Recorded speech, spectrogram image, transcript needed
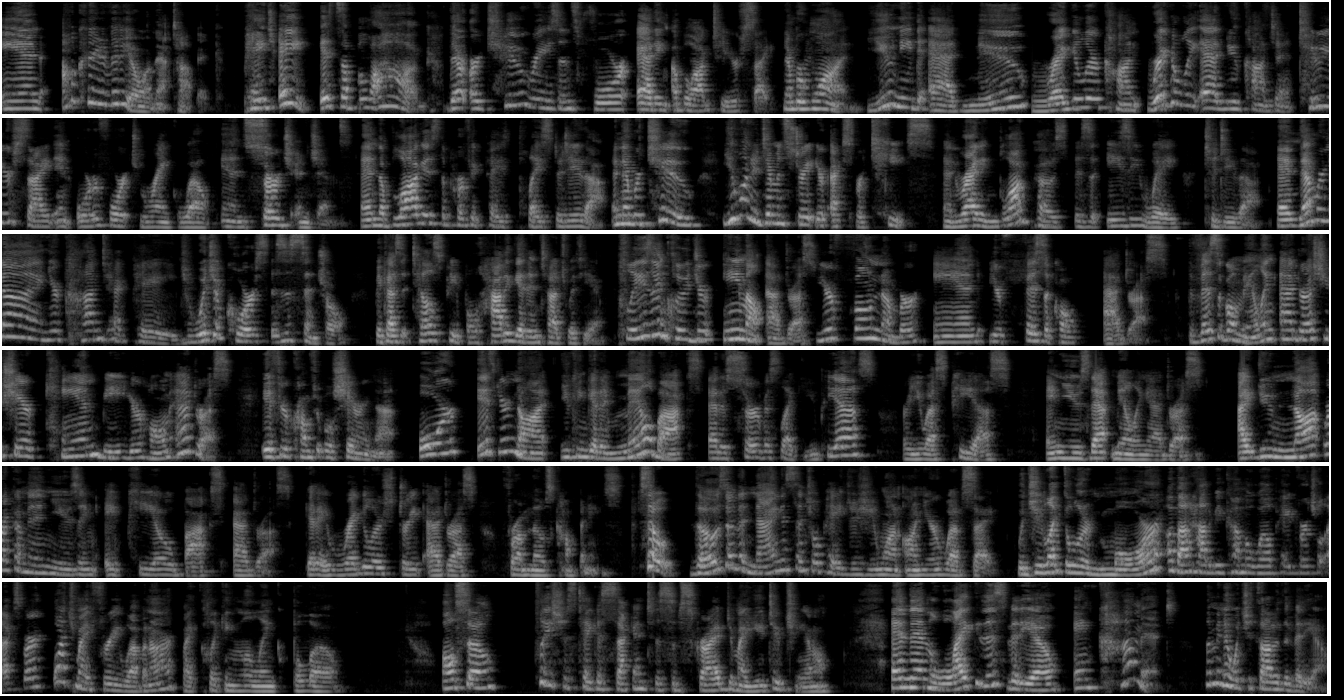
And I'll create a video on that topic. Page eight, it's a blog. There are two reasons for adding a blog to your site. Number one, you need to add new regular con regularly add new content to your site in order for it to rank well in search engines. And the blog is the perfect place to do that. And number two, you want to demonstrate your expertise and writing blog posts is an easy way to do that. And number nine, your contact page, which of course is essential because it tells people how to get in touch with you. Please include your email address, your phone number, and your physical address. The physical mailing address you share can be your home address if you're comfortable sharing that. Or if you're not, you can get a mailbox at a service like UPS or USPS and use that mailing address. I do not recommend using a P.O. box address. Get a regular street address from those companies. So those are the nine essential pages you want on your website. Would you like to learn more about how to become a well-paid virtual expert? Watch my free webinar by clicking the link below. Also, please just take a second to subscribe to my YouTube channel and then like this video and comment. Let me know what you thought of the video.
